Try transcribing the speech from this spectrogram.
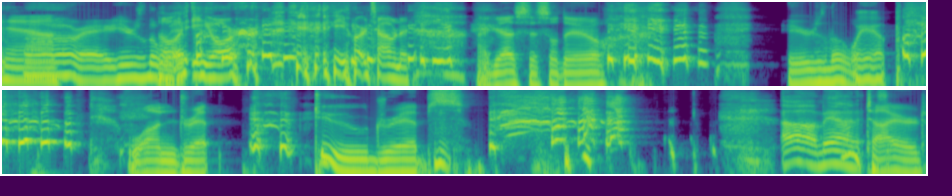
Yeah. All right, here's the Oh, whip. Eeyore, Eeyore dominator. I guess this will do. here's the whip. One drip, two drips. Oh man, I'm tired.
